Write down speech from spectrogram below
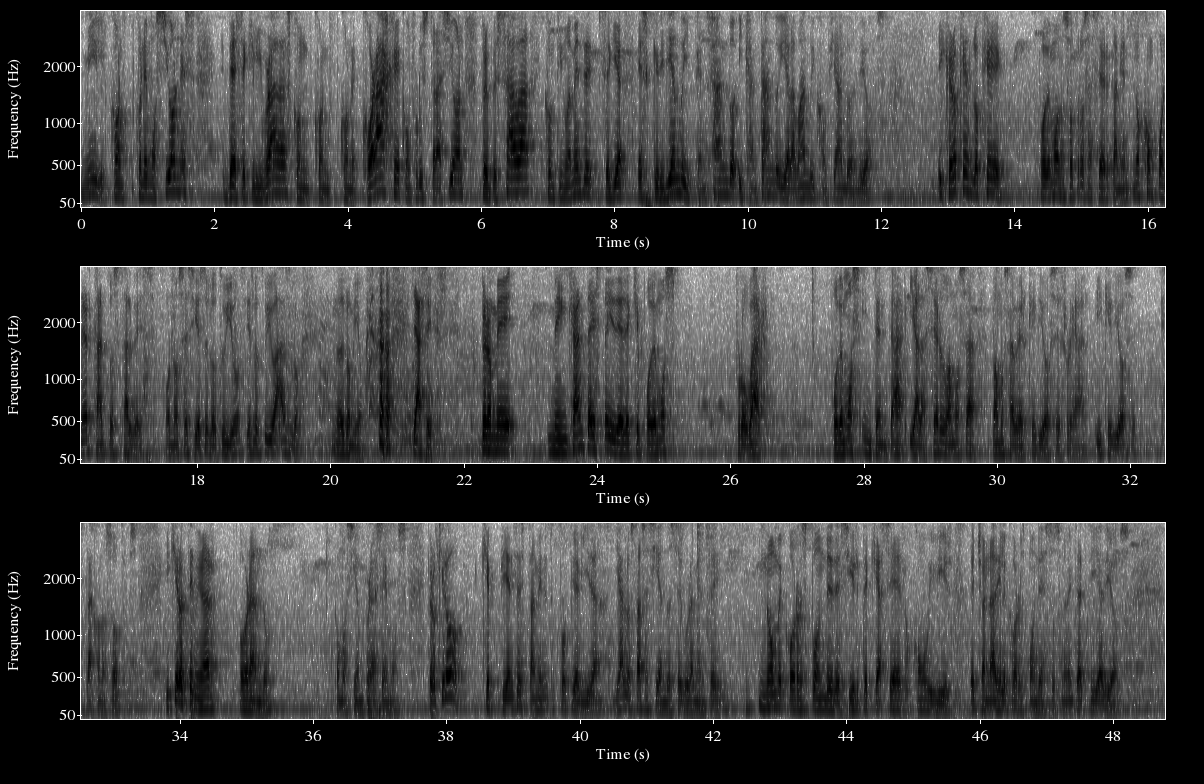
mil, con, emociones desequilibradas, con, coraje, con frustración, pero empezaba continuamente, seguía escribiendo y pensando y cantando y alabando y confiando en Dios. Y creo que es lo que podemos nosotros hacer también. No componer cantos tal vez, o no sé si eso es lo tuyo, si es lo tuyo, hazlo. No es lo mío, ya sé. Pero me, me encanta esta idea de que podemos probar, podemos intentar y al hacerlo vamos a, vamos a ver que Dios es real y que Dios está con nosotros. Y quiero terminar orando, como siempre hacemos, pero quiero que pienses también en tu propia vida. Ya lo estás haciendo seguramente. No me corresponde decirte qué hacer o cómo vivir. De hecho, a nadie le corresponde esto, solamente a ti y a Dios.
